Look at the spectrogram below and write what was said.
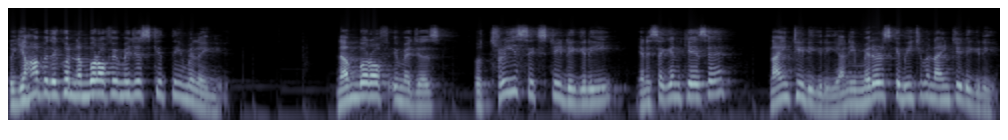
तो यहाँ पे देखो नंबर ऑफ़ इमेजेस कितनी मिलेंगी? नंबर ऑफ़ इमेजेस तो 360 डिग्री, यानी सेकेंड केस है 90 डिग्री, यानी मिरर्स के बीच में 90 degree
